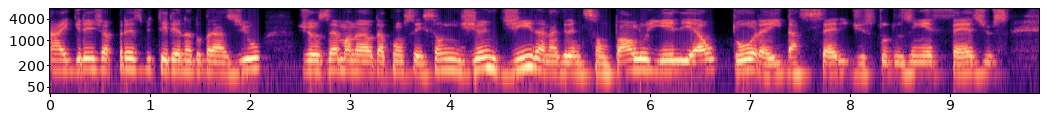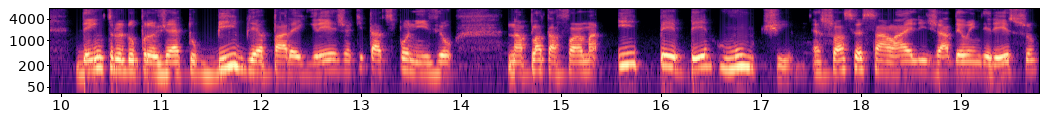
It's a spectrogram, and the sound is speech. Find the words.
a Igreja Presbiteriana do Brasil, José Manuel da Conceição, em Jandira, na Grande São Paulo, e ele é autor aí da série de estudos em Efésios dentro do projeto Bíblia para a Igreja, que está disponível na plataforma IPB Multi. É só acessar lá, ele já deu o endereço,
